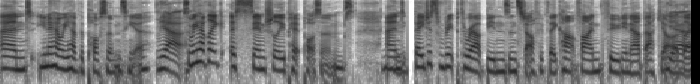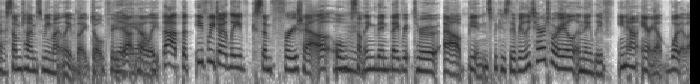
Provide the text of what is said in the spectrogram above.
and you know how we have the possums here. Mm. Yeah. So we have like essentially pet possums, and they just rip through our bins and stuff if they can't find food in our backyard. Yeah. Like sometimes we might leave like dog food Yeah, out and they'll eat that, but if we don't leave some fruit out or Mm-hmm. something, then they rip through our bins because they're really territorial and they live in our area. Whatever.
